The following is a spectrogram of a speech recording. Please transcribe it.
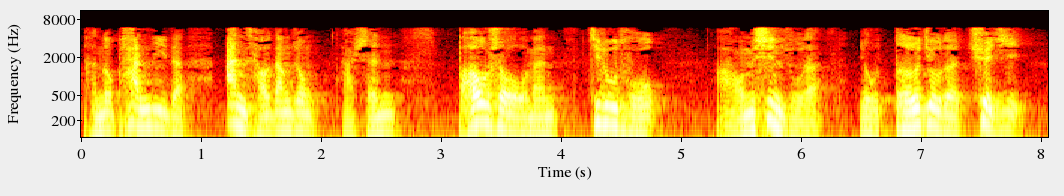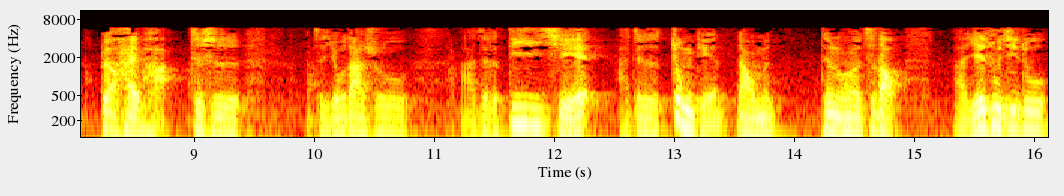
很多叛逆的暗潮当中啊，神保守我们基督徒啊，我们信主的有得救的确据，不要害怕。这是这犹大书啊，这个第一节这个重点，让我们听众朋友知道啊，耶稣基督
